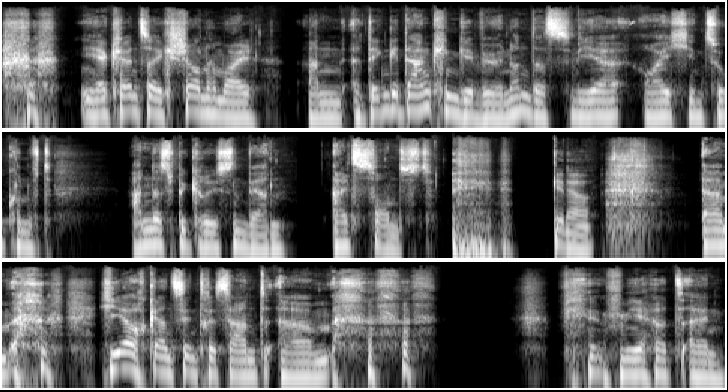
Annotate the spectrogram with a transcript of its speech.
ihr könnt euch schon einmal an den Gedanken gewöhnen, dass wir euch in Zukunft anders begrüßen werden als sonst. genau. Ähm, hier auch ganz interessant, ähm, mir, mir, hat ein,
